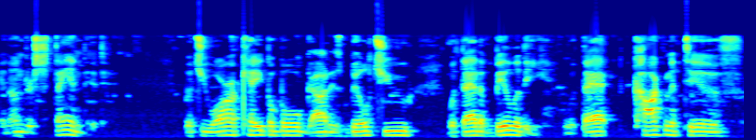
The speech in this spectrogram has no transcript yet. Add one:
and understand it. But you are capable. God has built you with that ability, with that cognitive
